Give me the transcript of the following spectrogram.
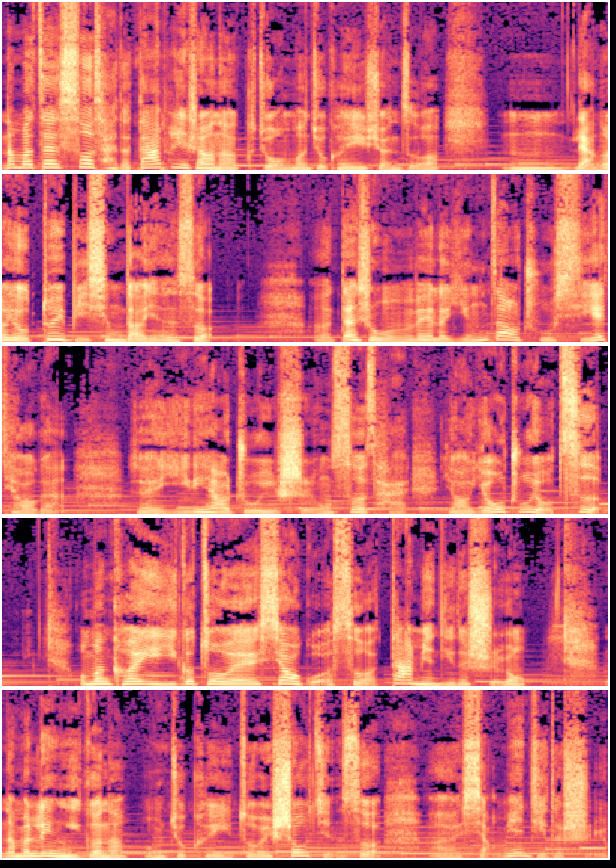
那么在色彩的搭配上呢，就我们就可以选择，嗯，两个有对比性的颜色。呃，但是我们为了营造出协调感，所以一定要注意使用色彩要有主有次。我们可以一个作为效果色，大面积的使用；那么另一个呢，我们就可以作为收紧色，呃，小面积的使用。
